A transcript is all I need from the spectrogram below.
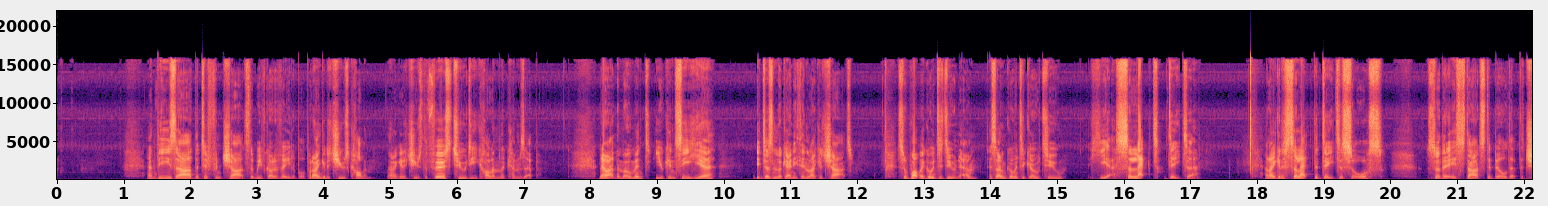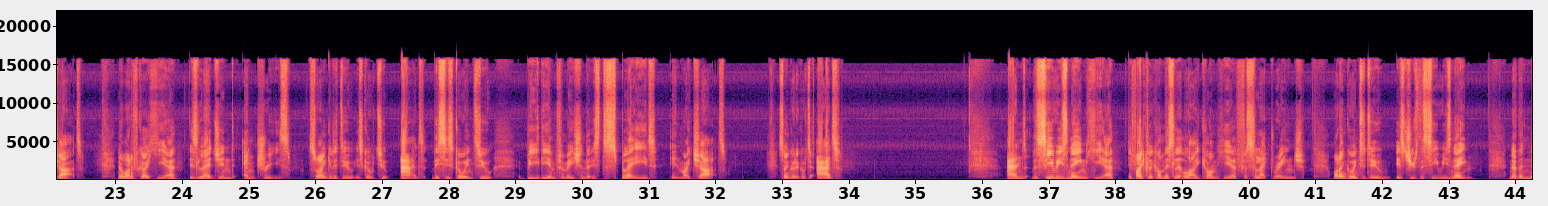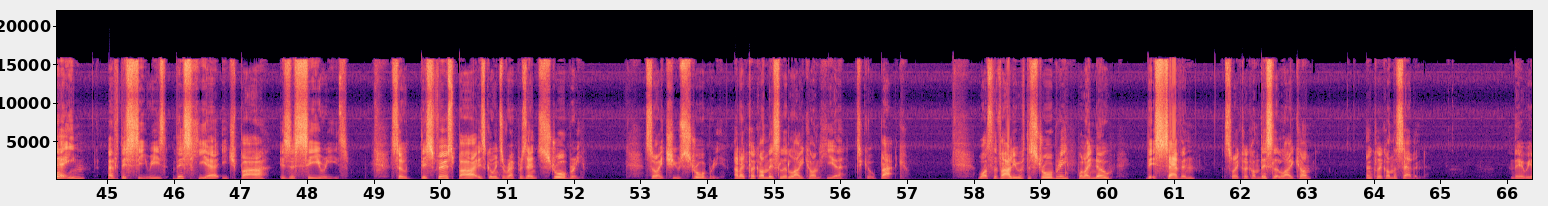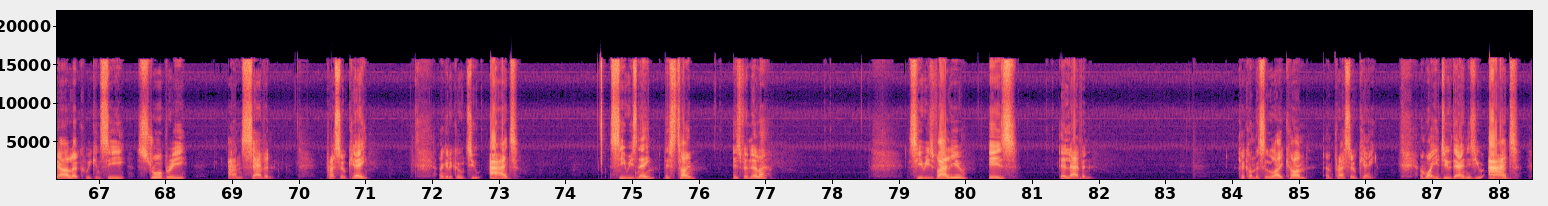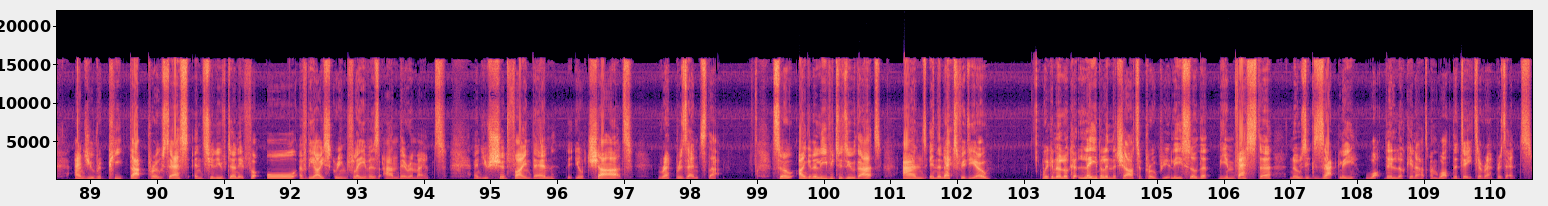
and these are the different charts that we've got available. But I'm going to choose column. And I'm going to choose the first 2D column that comes up. Now at the moment, you can see here, it doesn't look anything like a chart. So what we're going to do now is I'm going to go to here, select data. And I'm going to select the data source so that it starts to build up the chart. Now what I've got here is legend entries. So what I'm going to do is go to add. This is going to be the information that is displayed in my chart. So I'm going to go to add. And the series name here, if I click on this little icon here for select range, what I'm going to do is choose the series name. Now the name of this series, this here, each bar is a series. So this first bar is going to represent strawberry. So I choose strawberry and I click on this little icon here to go back. What's the value of the strawberry? Well I know it's 7 so I click on this little icon and click on the 7. And there we are, look, we can see strawberry and 7. Press OK. I'm going to go to add. Series name, this time, is vanilla. Series value is 11. Click on this little icon and press OK. And what you do then is you add and you repeat that process until you've done it for all of the ice cream flavors and their amounts. And you should find then that your chart represents that. So I'm going to leave you to do that and in the next video we're going to look at labeling the chart appropriately so that the investor knows exactly what they're looking at and what the data represents.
